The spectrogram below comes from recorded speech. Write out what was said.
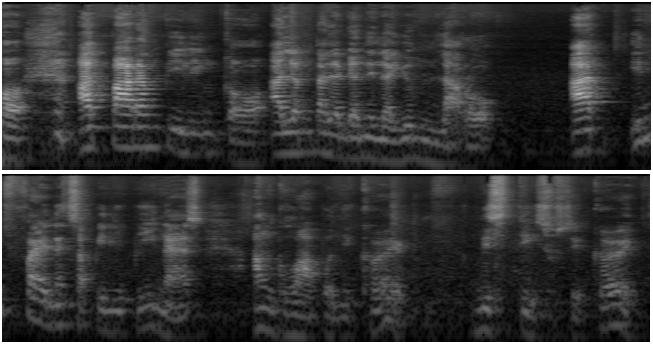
At parang feeling ko, alam talaga nila yung laro. At in fairness sa Pilipinas, ang gwapo ni Kurt. Mistiso si Kurt.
